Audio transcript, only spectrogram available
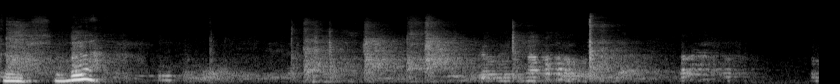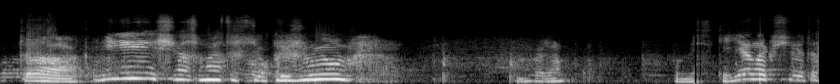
Так, сюда. Так, и сейчас мы это все прижмем. Можем без киянок все это.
